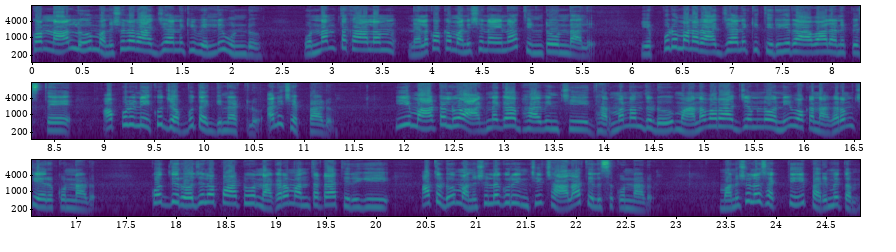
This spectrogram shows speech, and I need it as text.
కొన్నాళ్ళు మనుషుల రాజ్యానికి వెళ్ళి ఉండు. ఉన్నంతకాలం నెలకొక మనిషినైనా తింటూ ఉండాలి. ఎప్పుడు మన రాజ్యానికి తిరిగి రావాలనిపిస్తే అప్పుడు నీకు జబ్బు తగ్గినట్లు అని చెప్పాడు. ఈ మాటలు ఆజ్ఞగా భావించి ధర్మనందుడు మానవరాజ్యంలోని ఒక నగరం చేరుకున్నాడు. కొద్ది రోజుల పాటు నగరం అంతటా తిరిగి అతడు మనుషుల గురించి చాలా తెలుసుకున్నాడు. మనుషుల శక్తి పరిమితం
